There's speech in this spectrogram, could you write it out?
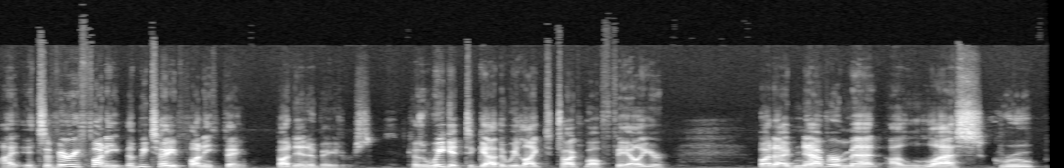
I, it's a very funny. Let me tell you a funny thing about innovators. Because when we get together, we like to talk about failure. But I've never met a less group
